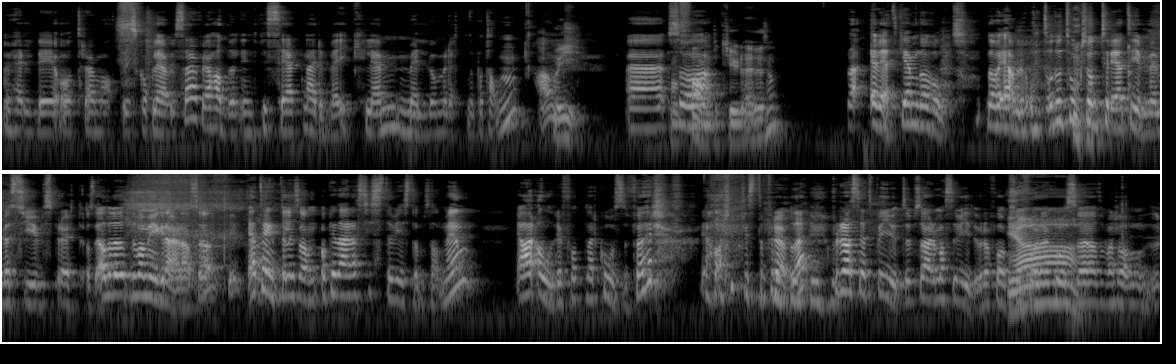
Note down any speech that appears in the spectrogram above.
uheldig og traumatisk opplevelse. For jeg hadde en infisert nerve i klem mellom røttene på tannen. Oi, Eh, hva så faen betyr det, liksom? Nei, jeg vet ikke, men det var vondt. Det var jævlig vondt. Og det tok sånn tre timer med syv sprøyter. og så- Ja, det, var, det var mye greier da. Så jeg tenkte liksom Ok, det her er siste visdomstannen min. Jeg har aldri fått narkose før. Jeg har ikke lyst til å prøve det. For dere har sett på YouTube, så er det masse videoer av folk som Ja. får narkose. Og så bare sånn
